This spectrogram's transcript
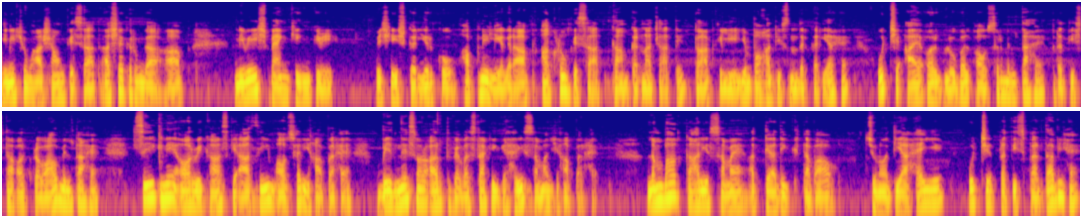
इन्हीं शुभ आशाओं के साथ आशा करूँगा आप निवेश बैंकिंग के विशेष करियर को अपने लिए अगर आप आंकड़ों के साथ काम करना चाहते हैं तो आपके लिए ये बहुत ही सुंदर करियर है। उच्च आय और ग्लोबल अवसर मिलता है, प्रतिष्ठा और प्रभाव मिलता है। सीखने और विकास के असीम अवसर यहाँ पर है। बिज़नेस और अर्थव्यवस्था की गहरी समझ यहाँ पर है। लंबा कार्य समय, अत्यधिक दबाव, चुनौतियाँ है ये। उच्च प्रतिस्पर्धा भी है,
